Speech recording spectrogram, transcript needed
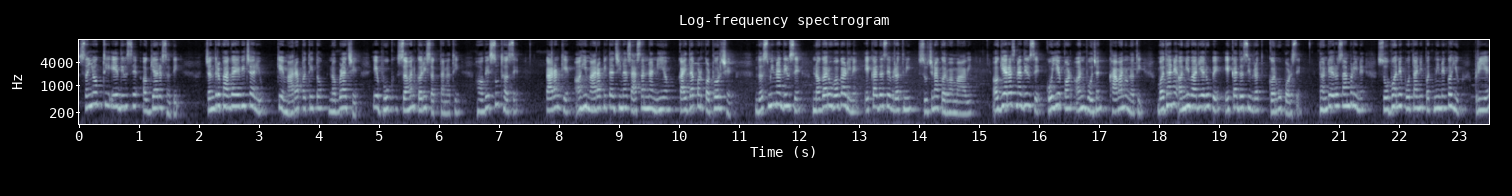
સંયોગથી એ દિવસે અગિયારસ હતી. ચંદ્રભાગાએ વિચાર્યું કે મારા પતિ તો નબળા છે, એ ભૂખ સહન કરી શકતા નથી. હવે શું થશે? કારણ કે અહીં મારા પિતાજીના શાસનના નિયમ કાયદા પણ કઠોર છે. દસમીના દિવસે નગારું વગાડીને એકાદશે વ્રતની સૂચના કરવામાં આવી. અગિયારસના દિવસે કોઈએ પણ અન્નભોજન ખાવાનું નથી. બધાને અનિવાર્ય રૂપે એકાદશી વ્રત કરવું પડશે. ઢંઢેરો સાંભળીને શોભને પોતાની પત્નીને કહ્યું, પ્રિયે,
